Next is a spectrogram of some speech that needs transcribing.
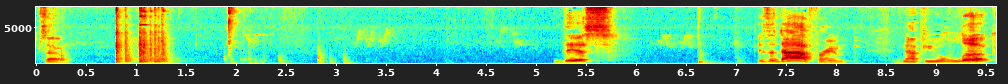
So, this is a diaphragm. Now if you look,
